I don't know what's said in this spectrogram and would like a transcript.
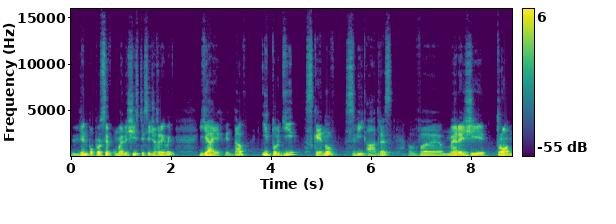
Він попросив у мене 6 тисяч гривень, я їх віддав і тоді скинув свій адрес в мережі Tron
